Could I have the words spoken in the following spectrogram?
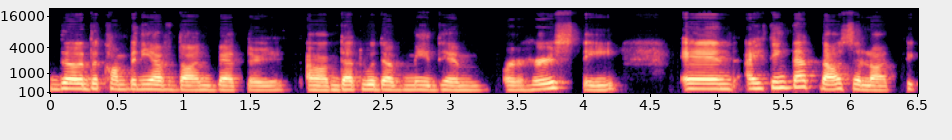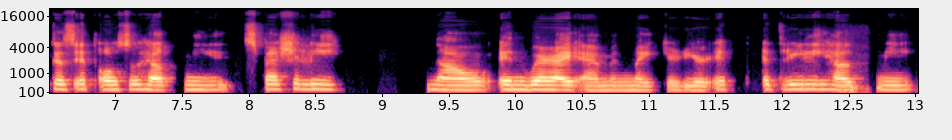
the, the company have done better um, that would have made him or her stay and i think that does a lot because it also helped me especially now in where i am in my career. It it really helped me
